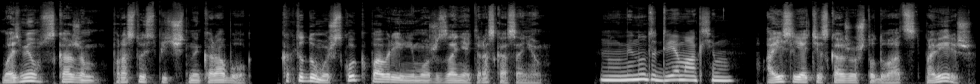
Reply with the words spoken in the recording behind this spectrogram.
Возьмем, скажем, простой спичечный коробок. Как ты думаешь, сколько по времени может занять рассказ о нем? Ну, минуты две максимум. А если я тебе скажу, что 20, поверишь?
